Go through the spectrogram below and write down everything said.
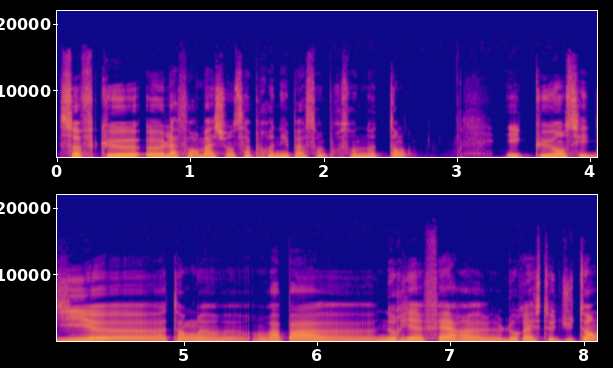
Sauf que la formation, ça prenait pas 100% de notre temps. Et qu'on s'est dit, euh, attends, euh, on va pas euh, ne rien faire euh, le reste du temps.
